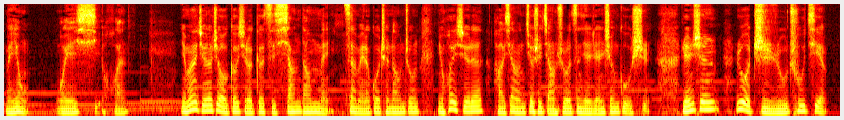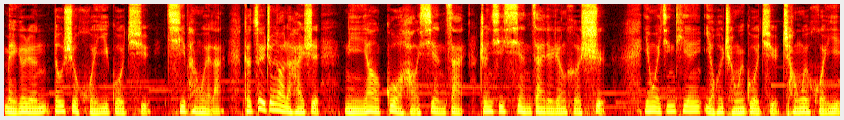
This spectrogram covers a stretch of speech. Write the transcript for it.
没用我也喜欢。有没有觉得这首歌曲的歌词相当美？在美的过程当中，你会觉得好像就是讲述了自己的人生故事。人生若只如初见，每个人都是回忆过去，期盼未来。可最重要的还是你要过好现在，珍惜现在的人和事。因为今天也会成为过去，成为回忆，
